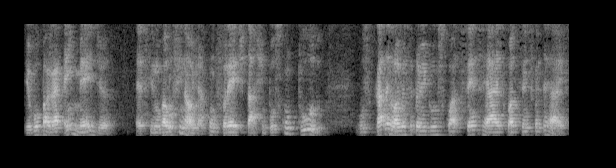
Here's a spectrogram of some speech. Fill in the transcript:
eu vou pagar em média, assim, no valor final já, com frete, taxa, imposto, com tudo. Cada relógio vai ser para mim por uns 400 reais, 450 reais.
